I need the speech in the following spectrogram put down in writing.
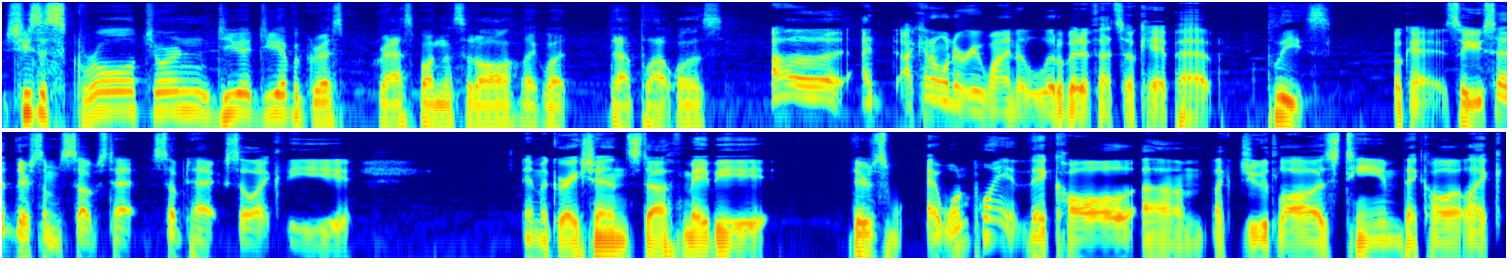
she's a Skrull. Jordan, do you do you have a grasp grasp on this at all? Like what that plot was? Uh, I, I kind of want to rewind a little bit if that's okay, Pep. Please. Okay, so you said there's some subtext, subtext, so like the immigration stuff. Maybe there's at one point they call um like Jude Law's team. They call it like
